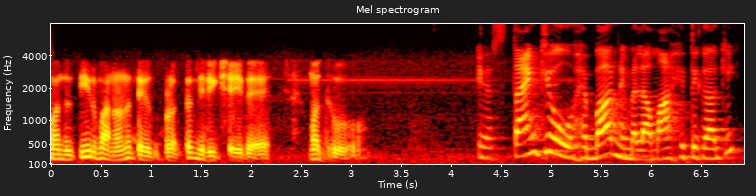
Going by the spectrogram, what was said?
ಒಂದು ತೀರ್ಮಾನವನ್ನು ತೆಗೆದುಕೊಳ್ಳುವಂತ ನಿರೀಕ್ಷೆ ಇದೆ. Madhu. Yes thank you Hebbar, ನಿಮ್ಮೆಲ್ಲ ಮಾಹಿತಿಗಾಗಿ.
